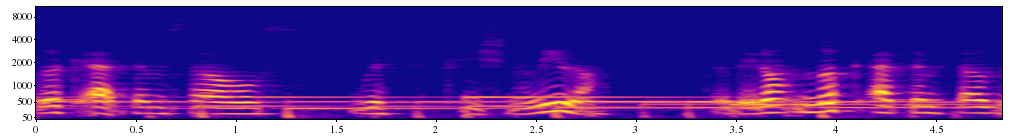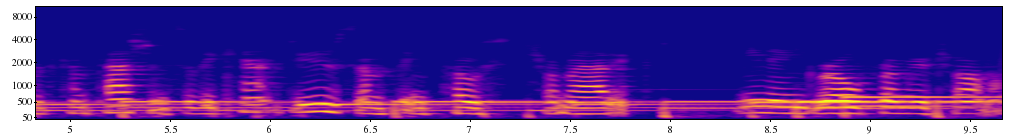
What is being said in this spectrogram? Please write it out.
look at themselves with Krishna Leela. So they don't look at themselves with compassion. So they can't do something post traumatic, meaning grow from your trauma.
